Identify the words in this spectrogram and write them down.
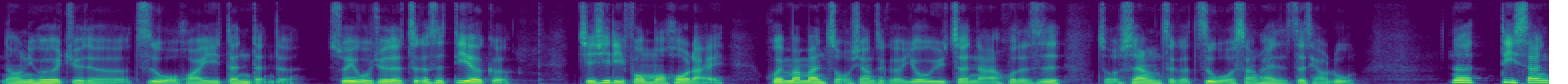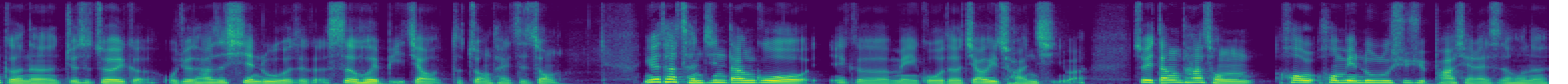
然后你会觉得自我怀疑等等的。所以我觉得这个是第二个杰西·里弗摩后来会慢慢走向这个忧郁症啊，或者是走向这个自我伤害的这条路。那第三个呢，就是最后一个，我觉得他是陷入了这个社会比较的状态之中，因为他曾经当过一个美国的交易传奇嘛，所以当他从后后面陆陆续续爬起来的时候呢，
